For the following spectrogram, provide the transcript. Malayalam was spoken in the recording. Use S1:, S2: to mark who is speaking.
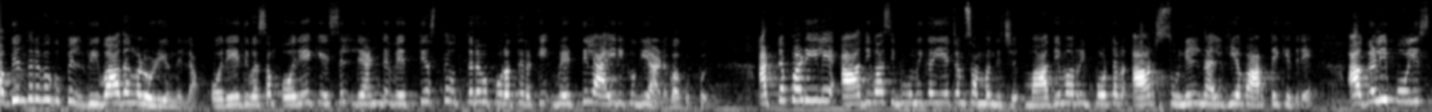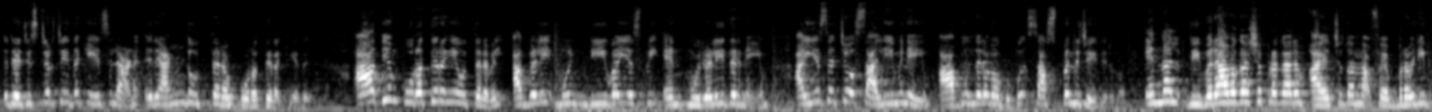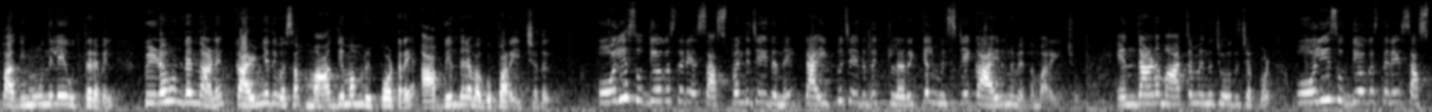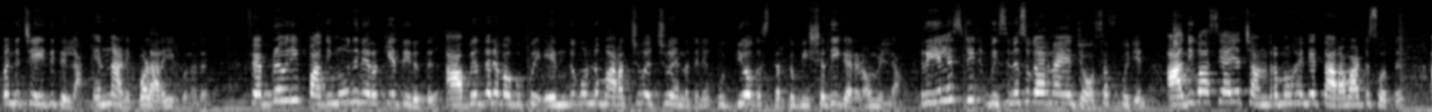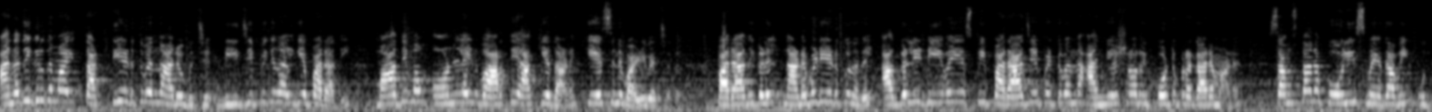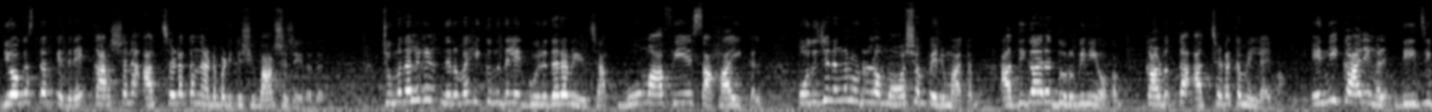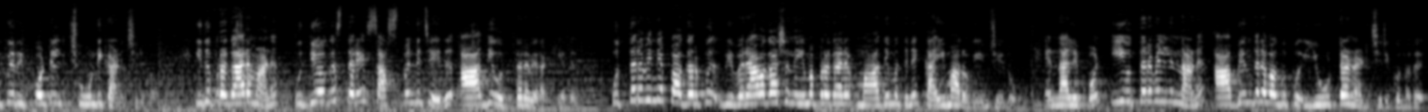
S1: ആഭ്യന്തര വകുപ്പിൽ വിവാദങ്ങൾ ഒഴിയുന്നില്ല. ഒരേ ദിവസം ഒരേ കേസിൽ രണ്ട് വ്യത്യസ്ത ഉത്തരവ് പുറത്തിറക്കി വെട്ടിലായിരിക്കുകയാണ് വകുപ്പ്. അട്ടപ്പാടിയിലെ ആദിവാസി ഭൂമി കയ്യേറ്റം സംബന്ധിച്ച് മാധ്യമ റിപ്പോർട്ടർ ആർ സുനിൽ നൽകിയ വാർത്തയ്ക്കെതിരെ അഗളി പോലീസ് രജിസ്റ്റർ ചെയ്ത കേസിലാണ് രണ്ട് ഉത്തരവ് പുറത്തിറക്കിയത്. ആദ്യം പുറത്തിറങ്ങിയ ഉത്തരവിൽ അഗളി മുൻ ഡിവൈഎസ്പി എൻ മുരളീധരനെയും ഐ എസ് എച്ച്ഒ സലീമിനെയും ആഭ്യന്തര വകുപ്പ് സസ്പെൻഡ് ചെയ്തിരുന്നു. എന്നാൽ വിവരാവകാശ പ്രകാരം അയച്ചു തന്ന ഫെബ്രുവരി പതിമൂന്നിലെ ഉത്തരവിൽ പിഴവുണ്ടെന്നാണ് കഴിഞ്ഞ ദിവസം മാധ്യമം റിപ്പോർട്ടറെ ആഭ്യന്തര വകുപ്പ് അറിയിച്ചത്. പോലീസ് ഉദ്യോഗസ്ഥരെ സസ്പെൻഡ് ചെയ്തെന്ന് ടൈപ്പ് ചെയ്തത് ക്ലറിക്കൽ മിസ്റ്റേക്ക് ആയിരുന്നുവെന്നും അറിയിച്ചു. എന്താണ് മാറ്റം എന്ന് ചോദിച്ചപ്പോൾ പോലീസ് ഉദ്യോഗസ്ഥരെ സസ്പെൻഡ് ചെയ്തിട്ടില്ല എന്നാണ് ഇപ്പോൾ അറിയിക്കുന്നത്. ഫെബ്രുവരി പതിമൂന്നിന് ഇറക്കിയ തിരുത്ത് ആഭ്യന്തര വകുപ്പ് എന്തുകൊണ്ട് മറച്ചുവെച്ചു എന്നതിന് ഉദ്യോഗസ്ഥർക്ക് വിശദീകരണവുമില്ല. റിയൽ എസ്റ്റേറ്റ് ബിസിനസ്സുകാരനായ ജോസഫ് കുര്യൻ ആദിവാസിയായ ചന്ദ്രമോഹന്റെ തറവാട്ട് സ്വത്ത് അനധികൃതമായി തട്ടിയെടുത്തുവെന്നാരോപിച്ച് ഡി ജി പിക്ക് നൽകിയ പരാതി മാധ്യമം ഓൺലൈൻ വാർത്തയാക്കിയതാണ് കേസിന് വഴിവെച്ചത്. പരാതികളിൽ നടപടിയെടുക്കുന്നതിൽ അഗളി ഡിവൈഎസ്പി പരാജയപ്പെട്ടുവെന്ന അന്വേഷണ റിപ്പോർട്ട് പ്രകാരമാണ് സംസ്ഥാന പോലീസ് മേധാവി ഉദ്യോഗസ്ഥർക്കെതിരെ കർശന അച്ചടക്ക നടപടിക്ക് ശുപാർശ ചെയ്തത്. ചുമതലകൾ നിർവഹിക്കുന്നതിലെ ഗുരുതര വീഴ്ച ഭൂമാഫിയയെ സഹായിക്കൽ പൊതുജനങ്ങളോടുള്ള മോശം പെരുമാറ്റം അധികാര ദുർവിനിയോഗം കടുത്ത അച്ചടക്കമില്ലായ്മ എന്നീ കാര്യങ്ങൾ ഡി ജി പി റിപ്പോർട്ടിൽ ചൂണ്ടിക്കാണിച്ചിരുന്നു. ഇതുപ്രകാരമാണ് ഉദ്യോഗസ്ഥരെ സസ്പെൻഡ് ചെയ്ത് ആദ്യ ഉത്തരവിറക്കിയത്. ഉത്തരവിന്റെ പകർപ്പ് വിവരാവകാശ നിയമപ്രകാരം മാധ്യമത്തിന് കൈമാറുകയും ചെയ്തു. എന്നാൽ ഇപ്പോൾ ഈ ഉത്തരവിൽ നിന്നാണ് ആഭ്യന്തര വകുപ്പ് യു ടേൺ അടിച്ചിരിക്കുന്നത്.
